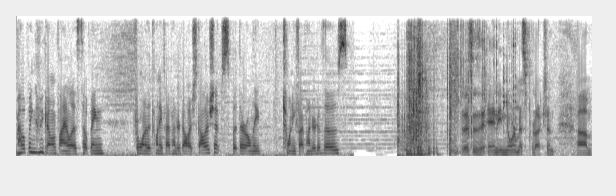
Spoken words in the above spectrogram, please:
Hoping to become a finalist, hoping for one of the $2,500 scholarships, but there are only 2,500 of those. This is an enormous production. Um,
